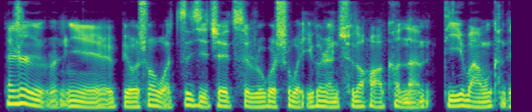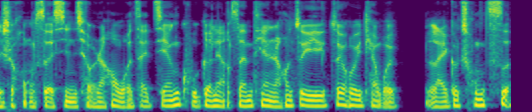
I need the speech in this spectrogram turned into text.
但是你比如说我自己这次，如果是我一个人去的话，可能第一晚我肯定是红色星球，然后我再艰苦个两三天，然后最最后一天我。来个冲刺，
